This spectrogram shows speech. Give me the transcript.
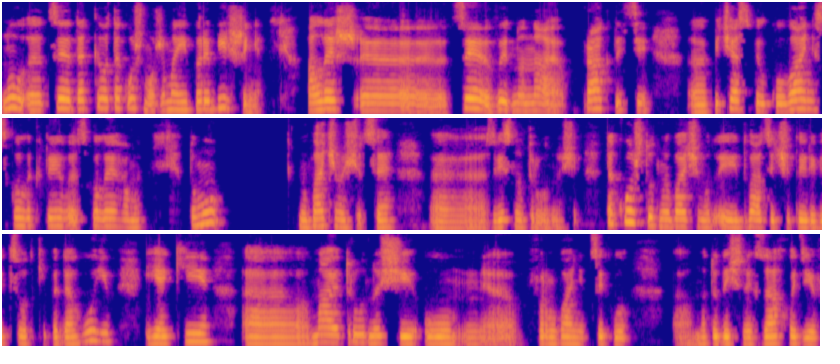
Ну, е, це так, також може має перебільшення, але ж це видно на практиці під час спілкувань з колективом, з колегами. Тому ми бачимо, що це, е, звісно, труднощі. Також тут ми бачимо і 24% педагогів, які е, мають труднощі у е, формуванні циклу методичних заходів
